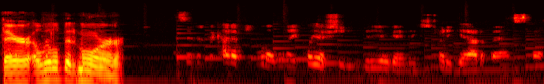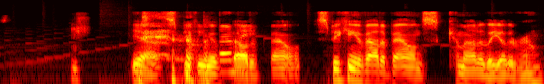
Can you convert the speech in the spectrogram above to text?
They're a little bit more. Yeah, speaking of out of bounds, speaking of out of bounds, come out of the other room.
